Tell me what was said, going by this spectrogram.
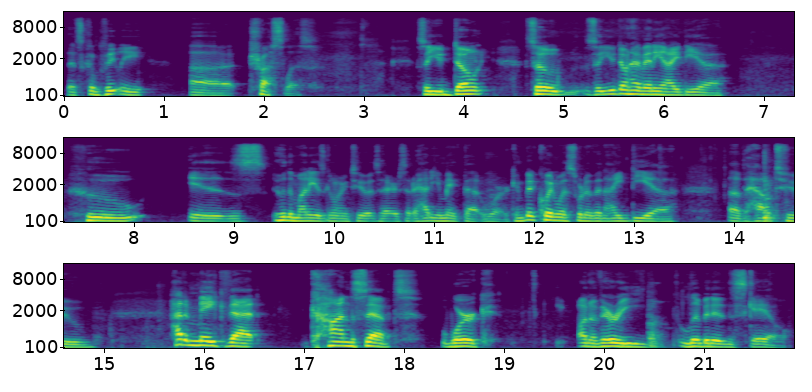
that's completely uh, trustless? So you don't so so you don't have any idea who is who the money is going to, et cetera, et cetera. How do you make that work? And Bitcoin was sort of an idea of how to how to make that concept work on a very limited scale.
